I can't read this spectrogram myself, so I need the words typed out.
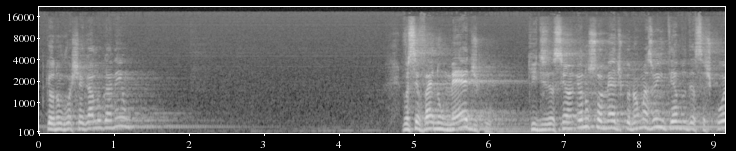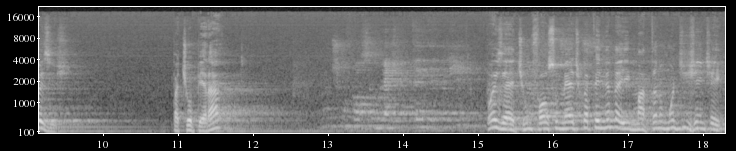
porque eu não vou chegar a lugar nenhum. Você vai num médico que diz assim: Eu não sou médico, não, mas eu entendo dessas coisas. Para te operar? Pois é, tinha um falso médico atendendo aí, matando um monte de gente aí.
